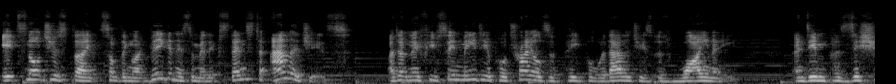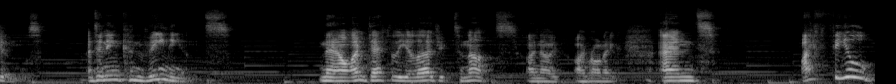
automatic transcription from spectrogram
It's not just like something like veganism, it extends to allergies. I don't know if you've seen media portrayals of people with allergies as whiny and impositions and an inconvenience. Now, I'm deathly allergic to nuts. I know, ironic. And I feel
